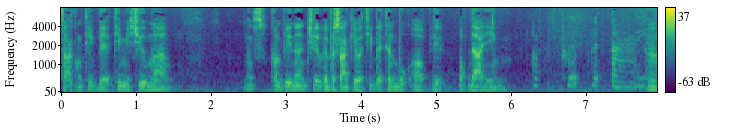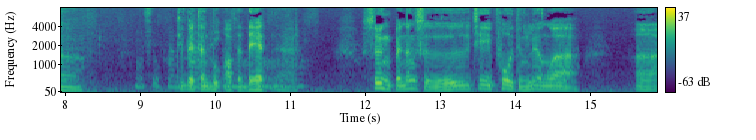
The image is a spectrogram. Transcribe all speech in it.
ศาสตร์ของทิเบตที่มีชื่อมากหนังสือคัมภีร์นั้นชื่อเป็นภาษาอังกฤษว่า Tibetan Book of Li- of Dying เพื่อเพื่อตายเออสู่ความ Tibetan ตาย Book of the Dead นะซึ่งเป็นหนังสือที่พูดถึงเรื่องว่าเอ่อ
